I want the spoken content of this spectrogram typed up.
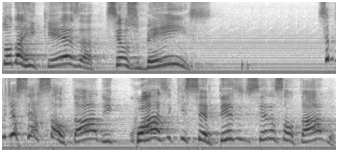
toda a riqueza, seus bens, você podia ser assaltado e quase que certeza de ser assaltado.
